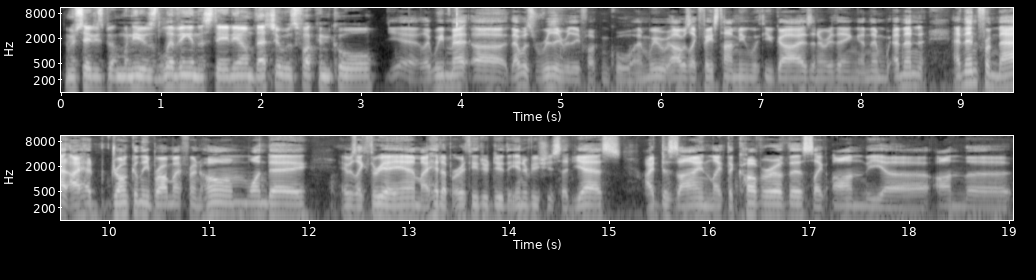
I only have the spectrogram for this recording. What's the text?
The Mercedes Benz when he was living in the stadium. That shit was fucking cool. Yeah, like we met. Uh, that was really really fucking cool. And we were, I was like FaceTiming with you guys and everything. And then and then and then from that, I had drunkenly brought my friend home one day. It was like 3 a.m. I hit up Eartheater to do the interview. She said yes. I designed like the cover of this like on the uh, on the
